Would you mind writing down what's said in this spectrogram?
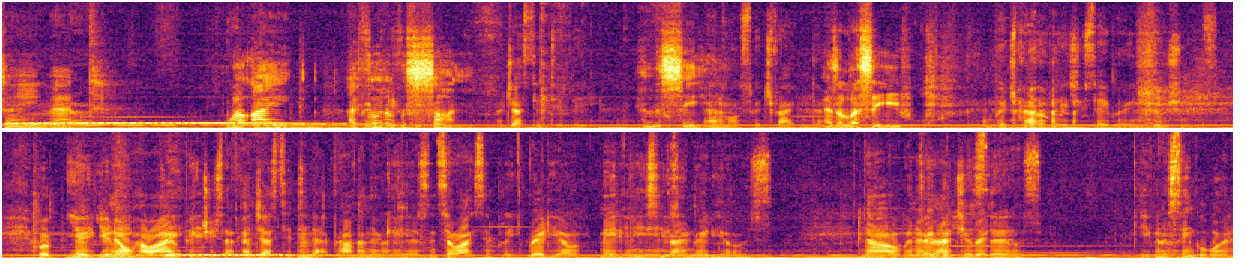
saying that, well, I, I thought of the sun. Adjusted to the... And the sea. Animals which frightened them. As a lesser evil. And which probably, as you say, were intrusions. Well, you, they, you know how I pictures it, adjusted to that problem on their and so I simply radio made a piece using radios. Now, whenever I use radios, the, even a single one,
